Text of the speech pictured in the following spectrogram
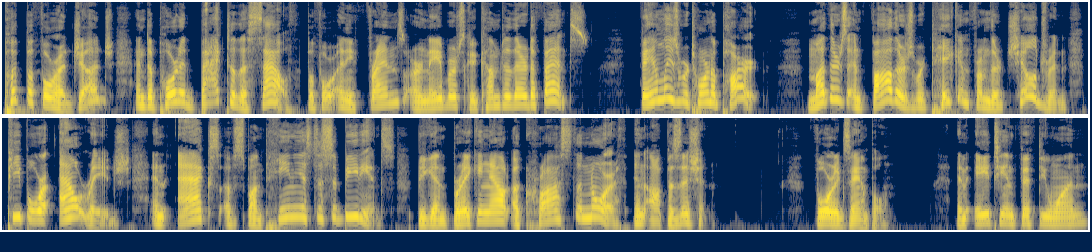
put before a judge, and deported back to the South before any friends or neighbors could come to their defense. Families were torn apart. Mothers and fathers were taken from their children. People were outraged, and acts of spontaneous disobedience began breaking out across the North in opposition. For example, in 1851,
